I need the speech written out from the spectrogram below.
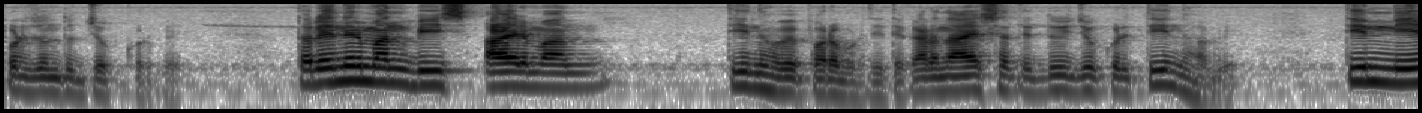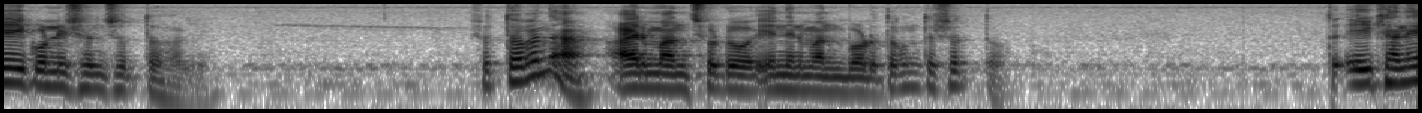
পর্যন্ত যোগ করবে। তাহলে এনের মান বিশ আয়ের মান তিন হবে পরবর্তীতে, কারণ আয়ের সাথে দুই যোগ করে তিন হবে। তিন নিয়ে এই কন্ডিশন সত্য হবে। সত্য হবে না? আয়ের মান ছোট এনের মান বড়, তখন তো সত্য। তো এইখানে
